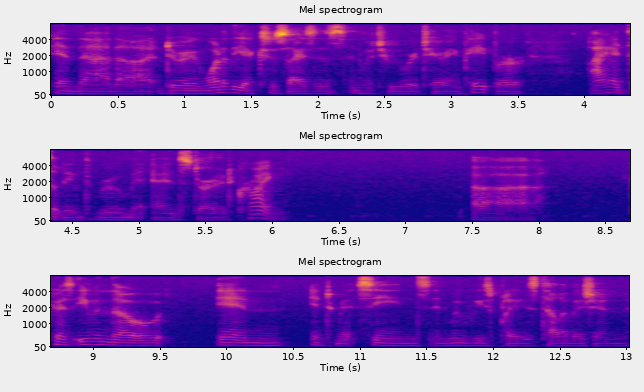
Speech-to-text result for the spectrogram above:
in that uh, during one of the exercises in which we were tearing paper, I had to leave the room and started crying. Uh, because even though in intimate scenes in movies, plays, television,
